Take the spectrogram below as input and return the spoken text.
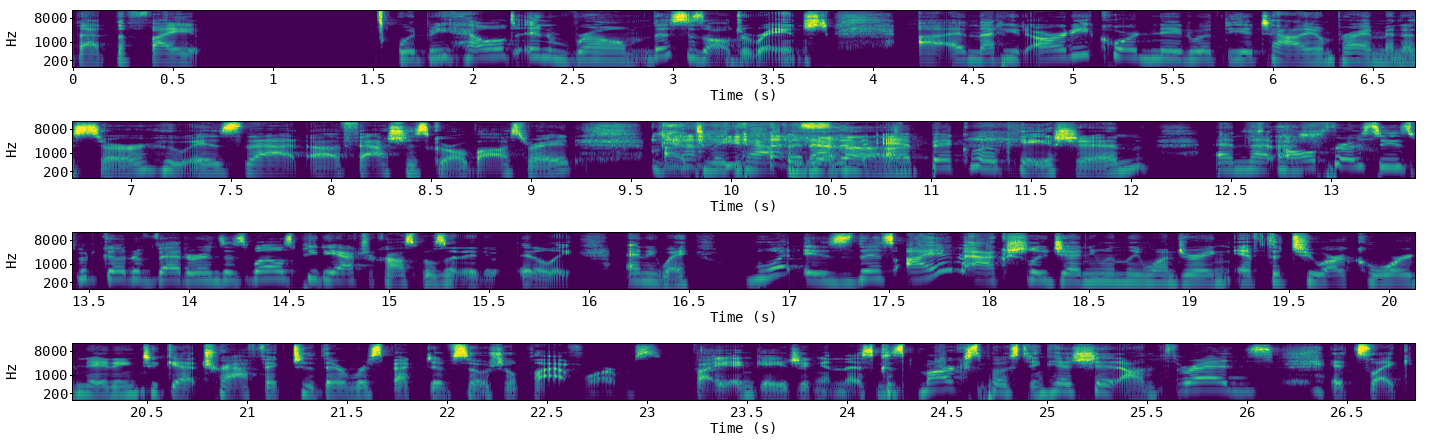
that the fight would be held in Rome. This is all deranged. Uh, and that he'd already coordinated with the Italian prime minister, who is that uh, fascist girl boss, right? Uh, to make it happen at an epic location. And that all proceeds would go to veterans as well as pediatric hospitals in Italy. Anyway, what is this? I am actually genuinely wondering if the two are coordinating to get traffic to their respective social platforms by engaging in this. Because Mark's posting his shit on threads. It's like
